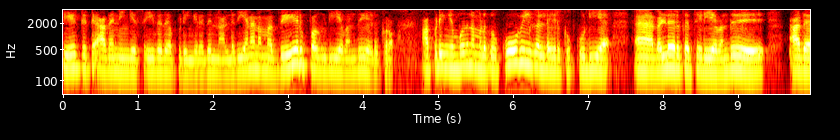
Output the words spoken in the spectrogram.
கேட்டுட்டு அதை நீங்கள் செய்வது அப்படிங்கிறது நல்லது. ஏன்னா நம்ம வேர் பகுதியை வந்து எடுக்கிறோம். அப்படிங்கும்போது நம்மளுக்கு கோவில்களில் இருக்கக்கூடிய அஹ், வெள்ளை இருக்க செடியை வந்து அதை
